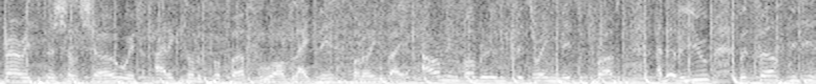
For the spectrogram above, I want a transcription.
very special show with Alexander Popov, World Like This, following by Armin Buuren featuring Mr. Probz, Another You. But first, this is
